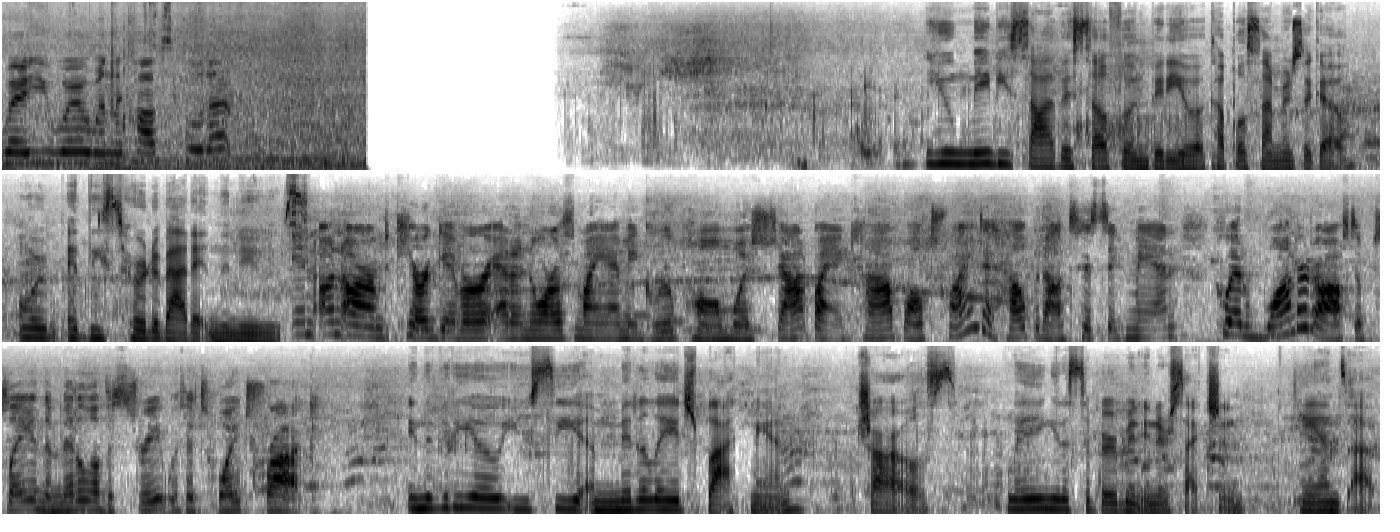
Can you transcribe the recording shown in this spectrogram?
where you were when the cops pulled up? You maybe saw this cell phone video a couple summers ago, or at least heard about it in the news. An unarmed caregiver at a North Miami group home was shot by a cop while trying to help an autistic man who had wandered off to play in the middle of the street with a toy truck. In the video, you see a middle aged black man, Charles, laying in a suburban intersection, hands up,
